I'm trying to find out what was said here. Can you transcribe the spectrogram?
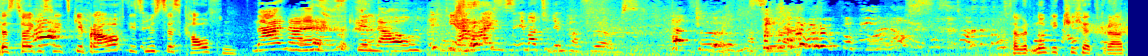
Das Zeug ist jetzt gebraucht, jetzt müsst ihr es kaufen. Nein, nein. genau. Ich gehe am meisten immer zu den Parfüms. Parfüm. Parfüm. Da wird nur gekichert gerade.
